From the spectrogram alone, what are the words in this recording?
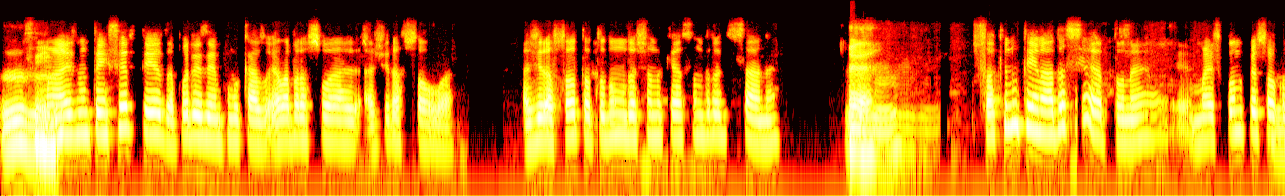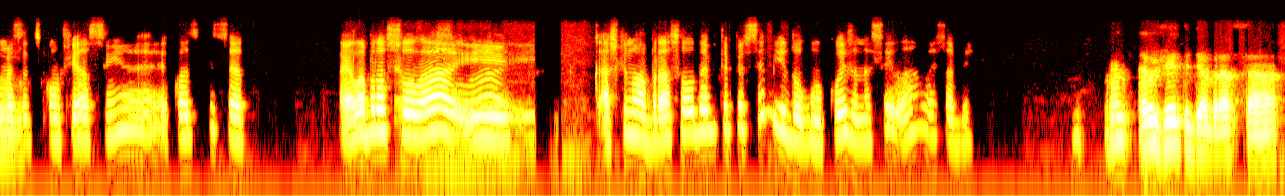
Uhum. Mas não tem certeza. Por exemplo, no caso, ela abraçou a, a Girassol lá. A Girassol tá todo mundo achando que é a Sandra de Sá, né? É. Uhum. Só que não tem nada certo, né? É, Mas quando o pessoal Não. começa a desconfiar assim, é, é quase que certo. Aí ela abraçou lá e acho que no abraço ela deve ter percebido alguma coisa, né? Sei lá, vai saber. É, é o jeito de abraçar,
